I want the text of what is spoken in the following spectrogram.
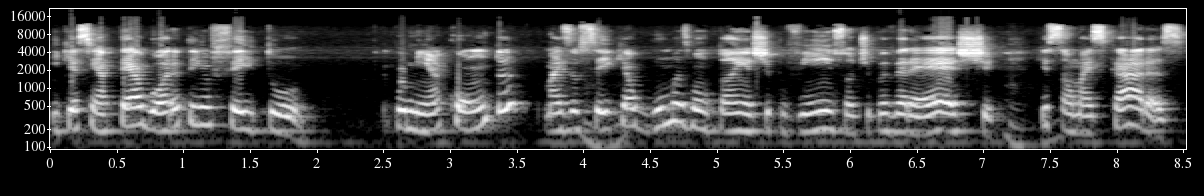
e que, assim, até agora eu tenho feito por minha conta, mas eu uhum. sei que algumas montanhas, tipo Vinson, tipo Everest, uhum. que são mais caras,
